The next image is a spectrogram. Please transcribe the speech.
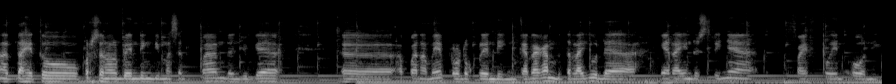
entah itu personal branding di masa depan dan juga uh, apa namanya produk branding karena kan bentar lagi udah era industrinya 5.0 nih.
